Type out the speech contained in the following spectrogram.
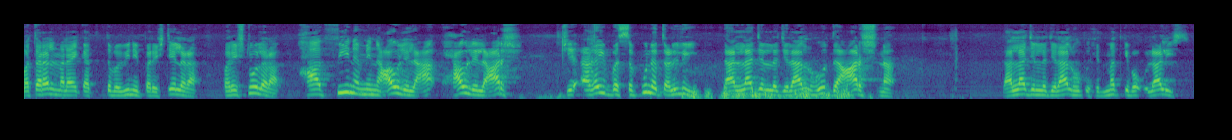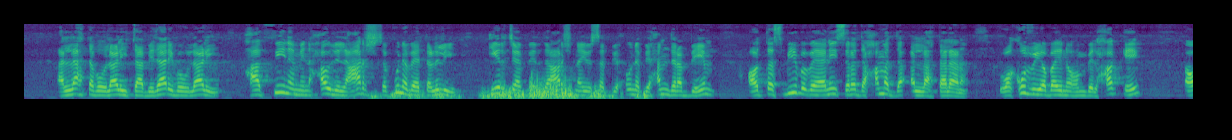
وتر الملائکه تبوینی پرشته لره فرشتو لره حافین من عول حول العرش چې هغه بسپونه تړلی د الله جل جلاله د عرش نه د الله جل جلاله په خدمت کې به ولاړی الله ته به ولاړی تابعداري به ولاړی حافین من حول العرش سپونه به تړلی غیر چا پر د عرش نه یسبحون بحمد ربهم او تسبیح بیانې سره د حمد د الله تعالی نه وقضی بینهم بالحق او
